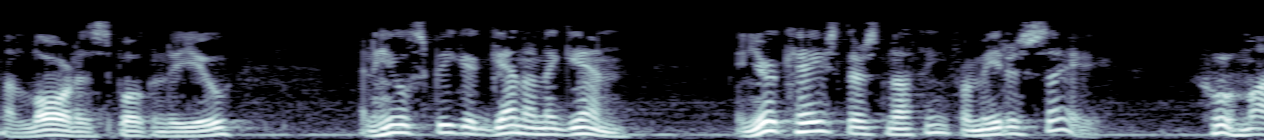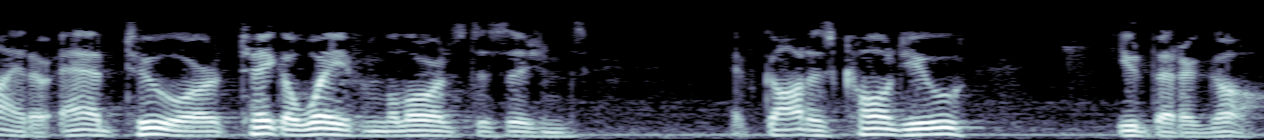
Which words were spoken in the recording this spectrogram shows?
the Lord has spoken to you, and He'll speak again and again. In your case, there's nothing for me to say. Who am I to add to or take away from the Lord's decisions? If God has called you, you'd better go.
